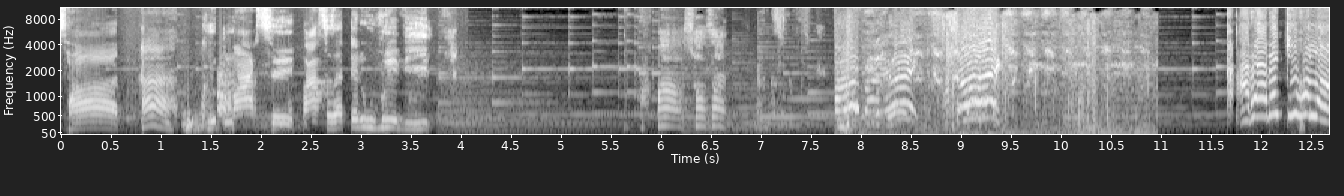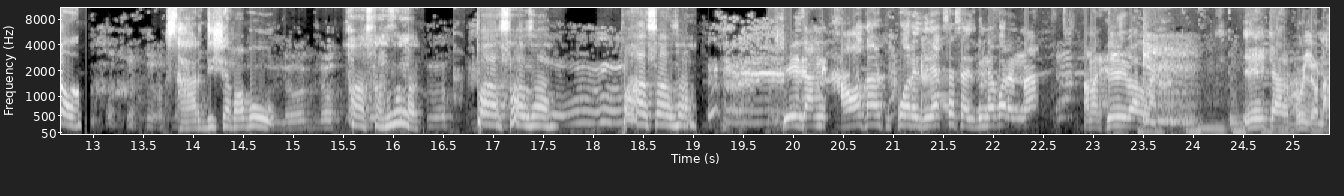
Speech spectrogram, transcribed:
স্যার হ্যাঁ। ভূত মারছে পাঁচ হাজার টাকার উপরে বিল পাঁচ হাজার আরে কি হলো দিশা বাবু পাঁচ হাজার পাঁচ হাজার পাঁচ হাজার এই যে আপনি খাওয়া দাওয়ার পরে যে এক্সারসাইজগুলো করেন না আমার হেভি ভালো লাগে এইটা আর বলল না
